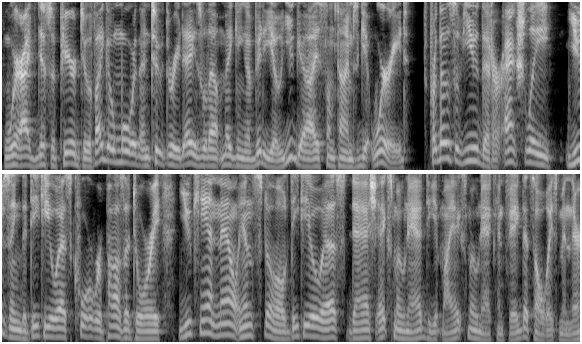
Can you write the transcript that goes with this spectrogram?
where I've disappeared to. If I go more than two, three days without making a video, you guys sometimes get worried. For those of you that are actually using the DTOS core repository, you can now install DTOS-Xmonad to get my Xmonad config. That's always been there.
